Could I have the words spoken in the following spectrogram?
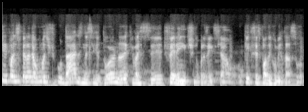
Gente pode esperar de algumas dificuldades nesse retorno, né? Que vai ser diferente no presencial. O que, que vocês podem comentar sobre?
